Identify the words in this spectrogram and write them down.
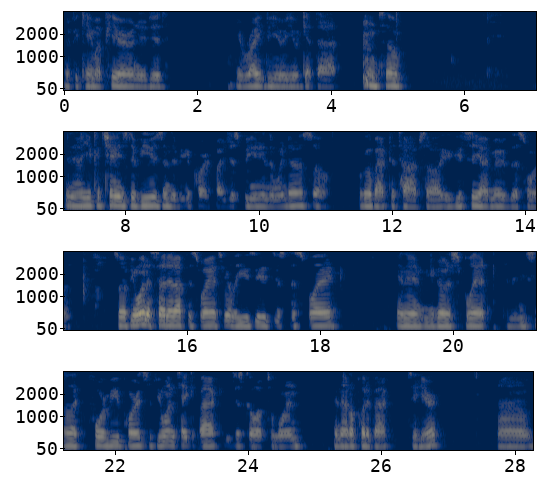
If you came up here and you did your right view you would get that. So and now you can change the views in the viewport by just being in the window. So we'll go back to top. So you see I moved this one. So if you want to set it up this way, it's really easy. Just display, and then you go to split, and then you select four viewports. If you want to take it back, you just go up to one, and that'll put it back to here. Um,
